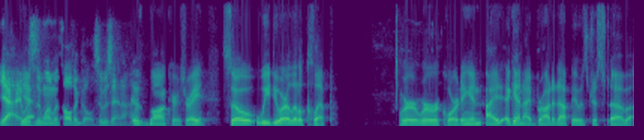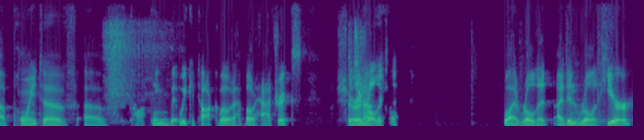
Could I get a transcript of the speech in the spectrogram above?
Yeah, it was the one with all the goals. It was Anaheim. It was bonkers, right? So we do our little clip. We're we're recording, and I again I brought it up. It was just a, a point of of talking that we could talk about about hat tricks. Sure Did you enough. roll the clip? Well, I rolled it. I didn't roll it here.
